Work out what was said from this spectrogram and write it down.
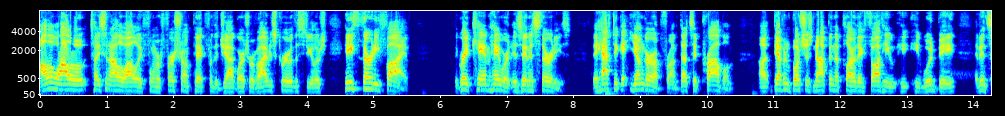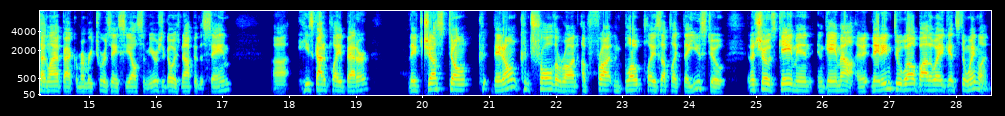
Alualu, Tyson Alualu, a former first round pick for the Jaguars, revived his career with the Steelers. He's 35. The great Cam Heyward is in his 30s. They have to get younger up front. That's a problem. Uh, Devin Bush has not been the player they thought he, he, he would be at inside linebacker. Remember, he tore his ACL some years ago. He's not been the same. Uh, he's got to play better. They just don't they don't control the run up front and blow plays up like they used to and it shows game in and game out. And they didn't do well, by the way, against New England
